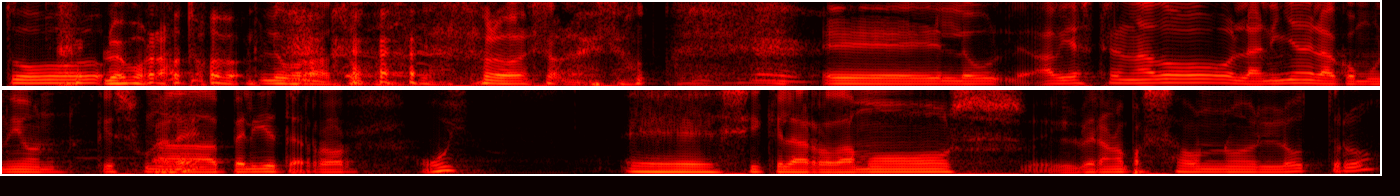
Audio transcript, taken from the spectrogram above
Lo he borrado todo. Lo he borrado todo, ya, solo, solo eso. Eh, lo- había estrenado La Niña de la Comunión, que es una Vale. peli de terror. Uy. Eh, sí que la rodamos el verano pasado, no el otro.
